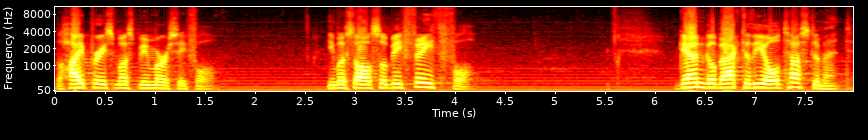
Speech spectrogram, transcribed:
the high priest must be merciful. He must also be faithful. Again, go back to the Old Testament.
